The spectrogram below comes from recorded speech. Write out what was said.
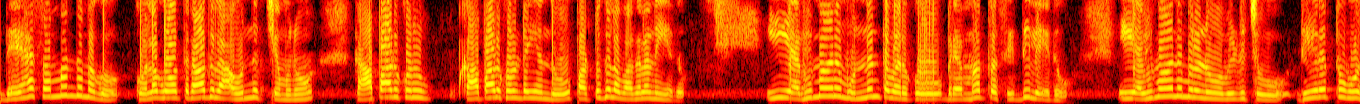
దేహ సంబంధముగు కులగోత్రాదుల ఔన్నత్యమును కాపాడుకొను కాపాడుకొనుటయందు పట్టుదల వదలనీయదు. ఈ అభిమానం ఉన్నంత వరకు బ్రహ్మత్వ సిద్ధి లేదు. ఈ అభిమానములను విడుచు ధీరత్వము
